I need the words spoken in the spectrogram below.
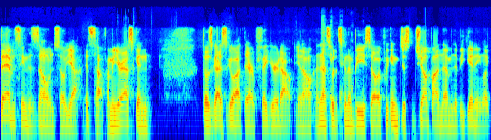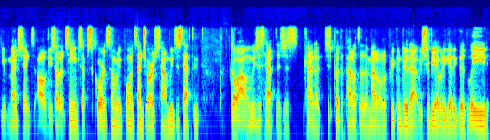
they haven't seen the zone. So yeah, it's tough. I mean, you're asking those guys to go out there and figure it out, you know, and that's what it's going to be. So if we can just jump on them in the beginning, like you mentioned, all these other teams have scored so many points on Georgetown. We just have to go out and we just have to just kind of just put the pedal to the metal. And if we can do that, we should be able to get a good lead,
